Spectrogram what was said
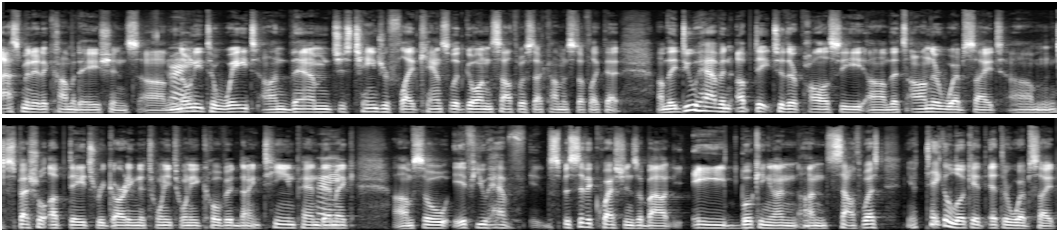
last minute accommodations, um, no need to wait on them. Just change your flight, cancel it, go on Southwest.com and stuff like that. Um, they do have an update to their policy um, that's on their website. Um, special updates regarding the 2020 COVID 19 pandemic. Um, so if you have specific questions about a booking on on Southwest, you know, take a look at, at their website.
